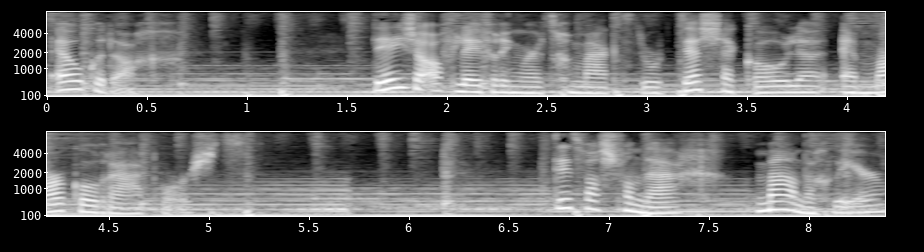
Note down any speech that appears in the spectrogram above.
elke dag. Deze aflevering werd gemaakt door Tessa Kolen en Marco Raaphorst. Dit was vandaag, maandag weer.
